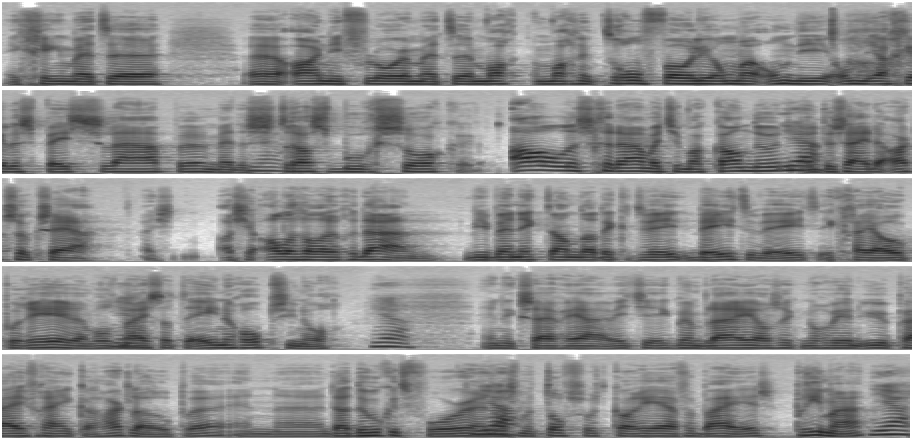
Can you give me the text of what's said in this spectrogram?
Ik ging met uh, uh, Arnie Floor met uh, mag magnetronfolie om, om die, om die oh. Achillespees te slapen. Met een ja. Strasbourg sok. Alles gedaan wat je maar kan doen. En toen zei de arts ook, zei, ja, als je, als je alles al hebt gedaan, wie ben ik dan dat ik het weet, beter weet? Ik ga je opereren. En volgens mij is dat de enige optie nog. Ja. En ik zei van ja, weet je, ik ben blij als ik nog weer een uur pijvrij kan hardlopen. En uh, daar doe ik het voor. En als mijn topsportcarrière voorbij is, prima. Ja.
